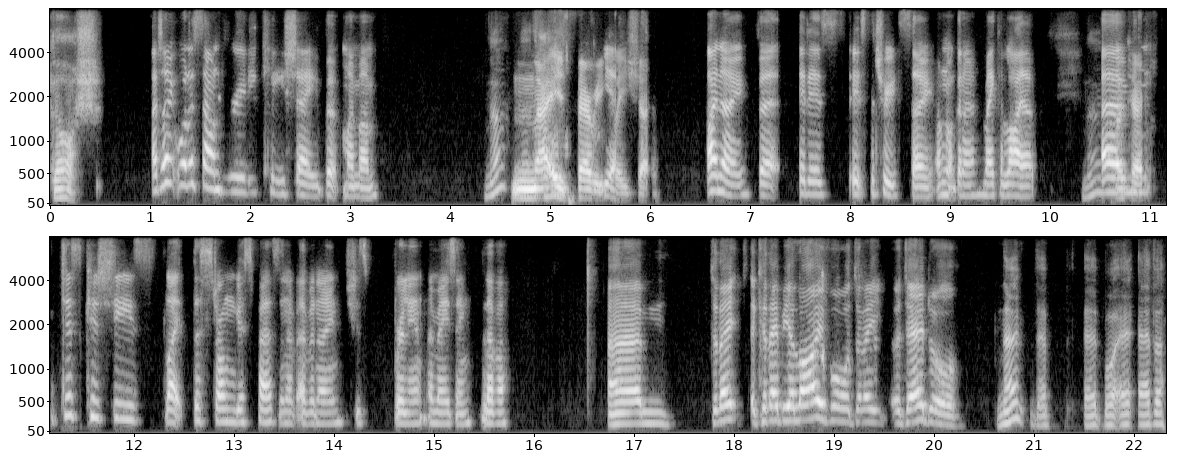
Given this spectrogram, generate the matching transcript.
gosh, I don't want to sound really cliche, but my mum. No, Mm, That's very Yeah. cliche. I know, but it is. It's the truth, so I'm not gonna make a lie up. no. Um, Okay. Just because she's like the strongest person I've ever known. She's brilliant, amazing, love her. Um, do they? Could they be alive or do they are dead or? no, uh, uh, whatever.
